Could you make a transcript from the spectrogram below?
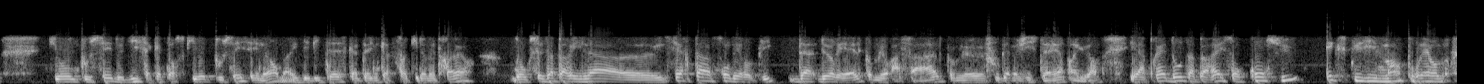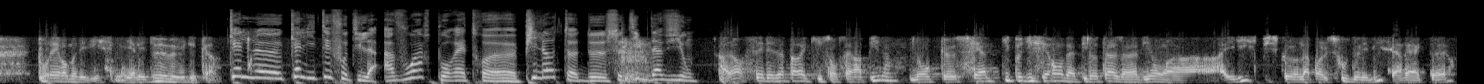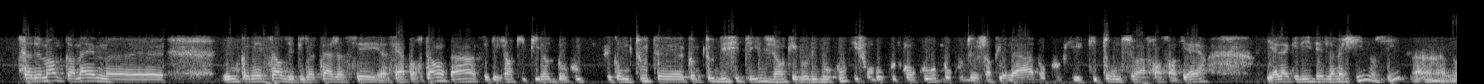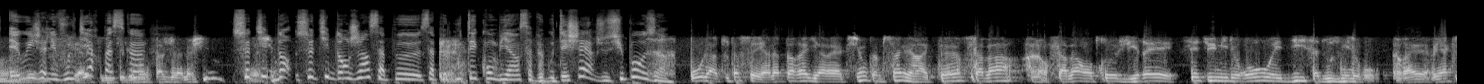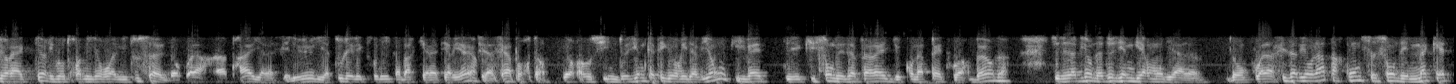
qui ont une poussée de 10 à 14 kg de poussée, c'est énorme, avec des vitesses qui atteignent 400 km heure. Donc ces appareils-là, euh, certains sont des répliques de réel, comme le Rafale, comme le Fouga Magister par exemple. Et après, d'autres appareils sont conçus exclusivement pour l'aéromodélisme. Il y a les deux, deux cas. Quelle euh, qualité faut-il avoir pour être euh, pilote de ce type d'avion? Alors, c'est des appareils qui sont très rapides. Donc, c'est un petit peu différent d'un pilotage d'un avion à, à hélice, puisqu'on n'a pas le souffle de l'hélice, c'est un réacteur. Ça demande quand même une connaissance du pilotage assez assez importante. Hein. C'est des gens qui pilotent beaucoup. C'est comme toute euh, comme toute discipline, des gens qui évoluent beaucoup, qui font beaucoup de concours, beaucoup de championnats, beaucoup qui, qui tournent sur la France entière. Il y a la qualité de la machine aussi. Hein. Et oui, j'allais vous le dire parce que de la machine, ce type ce type d'engin, ça peut ça peut coûter combien? Ça peut coûter cher, je suppose. Oh là, tout à fait. Un appareil à réaction comme ça, un réacteur, ça va. Alors ça va entre, je dirais, 7-8 000 euros et 10 à 12 000 euros. Rien que le réacteur, il vaut 3 000 euros à lui tout seul. Donc voilà. Après, il y a la cellule, il y a tout l'électronique embarqué à l'intérieur. C'est assez important. Il y aura aussi une deuxième catégorie d'avions qui va être, qui sont des appareils qu'on appelle Warbird. C'est des avions de la deuxième guerre mondiale. Donc voilà, ces avions-là, par contre, ce sont des maquettes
